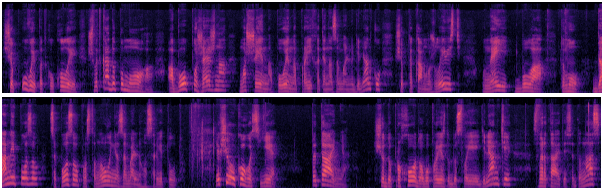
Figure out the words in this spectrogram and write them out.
щоб у випадку, коли швидка допомога або пожежна машина повинна проїхати на земельну ділянку, щоб така можливість у неї була. Тому даний позов це позов про встановлення земельного сервітуту. Якщо у когось є питання щодо проходу або проїзду до своєї ділянки, звертайтеся до нас,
